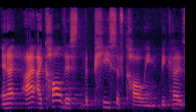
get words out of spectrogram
And I, I, I call this the peace of calling because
